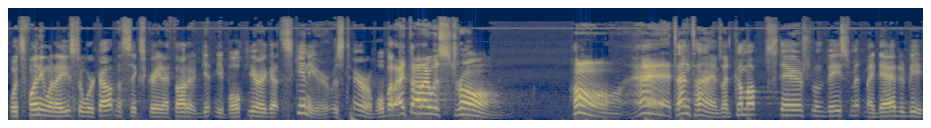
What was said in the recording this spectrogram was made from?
what's funny, when I used to work out in the sixth grade, I thought it would get me bulkier. I got skinnier. It was terrible, but I thought I was strong. Oh, hey, 10 times. I'd come upstairs from the basement. My dad would be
